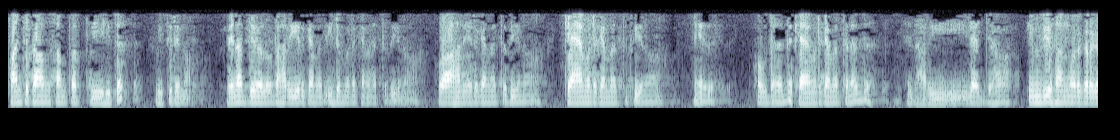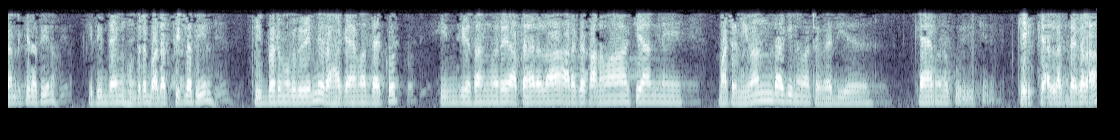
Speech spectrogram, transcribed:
පංචකාම සම්පත්තියේ හිත විසිරෙනවා. වෙනත් දේවල් වලට හරියට කැමැත්ත ඉඩමට කැමැත්ත තියෙනවා. වාහනයට කැමැත්ත තියෙනවා. කෑමට කැමැත්ත තියෙනවා. නේද? හවුද නැද්ද? කෑමට කැමැත්ත නැද්ද? ඒක හරි ලැජ්ජාවක්. ඉන්ද්‍රිය සංවර කරගන්න කියලා තියෙනවා. ඉතින් දැන් හොඳට බඩත් පිටලා තියෙන්නේ. තිබ්බට මොකද වෙන්නේ? රහ කෑමක් දැක්කොත් ඉන්ද්‍රිය සංවරය අතහැරලා අරක කනවා කියන්නේ මට නිවන් දකින්නට වැඩිය කෑම ලොකුයි කියන එක. කේක් කෑල්ලක් දැකලා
